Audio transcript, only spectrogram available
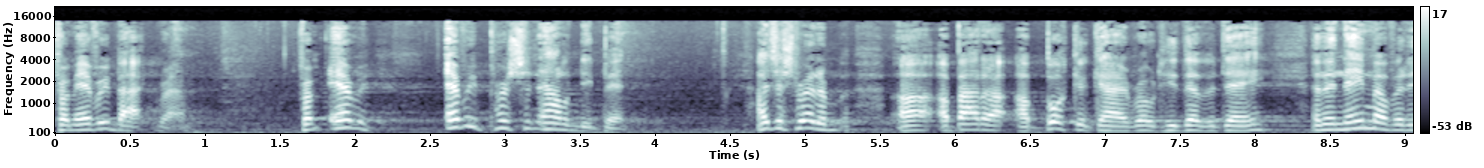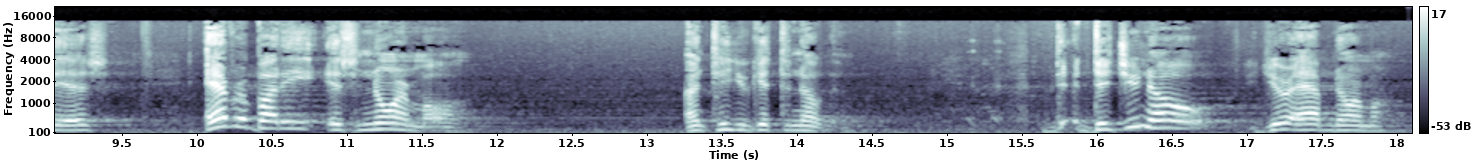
from every background, from every every personality bent. I just read a, uh, about a, a, book a guy wrote the other day, and the name of it is Everybody is Normal Until You Get to Know Them. D- did you know you're abnormal?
